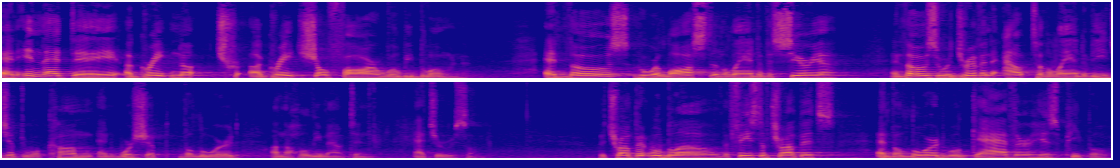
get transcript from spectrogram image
and in that day, a great, a great shofar will be blown. And those who were lost in the land of Assyria and those who were driven out to the land of Egypt will come and worship the Lord on the holy mountain at Jerusalem. The trumpet will blow, the feast of trumpets, and the Lord will gather his people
